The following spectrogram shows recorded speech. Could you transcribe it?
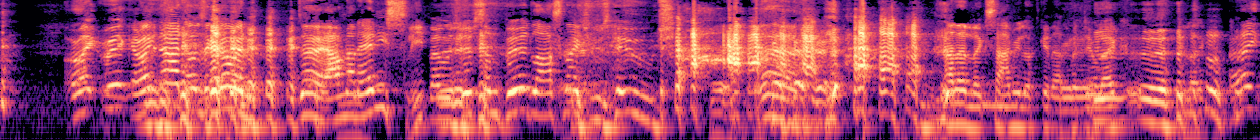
All right, Rick. All right, Dad. How's it going? Dude, I haven't had any sleep. I was with some bird last night. She was huge. and then like Sammy looking at me, you're like, you're like, all right.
